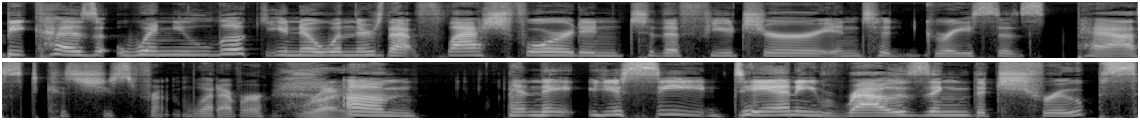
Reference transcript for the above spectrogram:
because when you look you know when there's that flash forward into the future into Grace's past cuz she's from whatever Right. um and they you see Danny rousing the troops.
